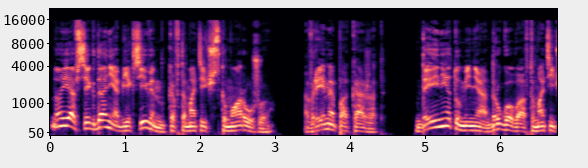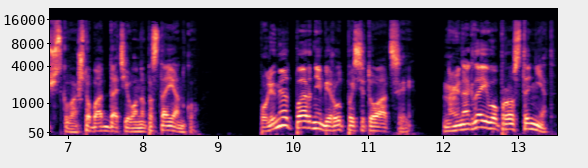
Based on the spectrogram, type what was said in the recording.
Но я всегда не объективен к автоматическому оружию. Время покажет. Да и нет у меня другого автоматического, чтобы отдать его на постоянку. Пулемет парни берут по ситуации. Но иногда его просто нет,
